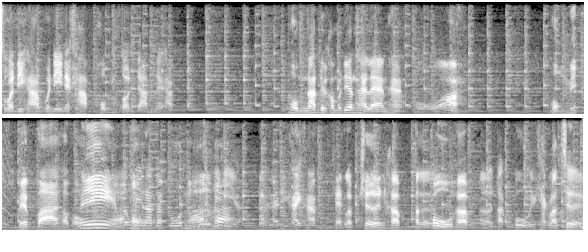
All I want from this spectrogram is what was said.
สวัสดีครับวันนี้นะครับ ผมต้นดำนะครับ ผมนัดเดอะคอมเมดี้ไทยแลนด์ฮะ โอ้ ผมมิกเว็บบาร์ครับผมนี่มันต้องมีนามสกุลอ่าไม่มีอะอันนี้ใครครับ แขกรับเชิญครับ ตักปูครับ เออ ตักปูเป็นแขกรับเชิญ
